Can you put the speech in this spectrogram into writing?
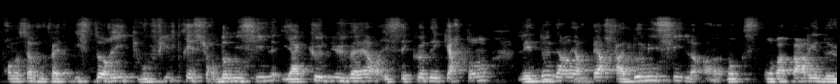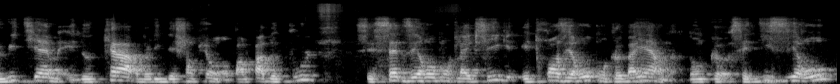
Pronostat, vous faites historique, vous filtrez sur domicile, il n'y a que du vert et c'est que des cartons. Les deux dernières perfs à domicile, euh, donc on va parler de huitième et de quart de Ligue des Champions, on ne parle pas de poule, c'est 7-0 contre Leipzig et 3-0 contre le Bayern. Donc euh, c'est 10-0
